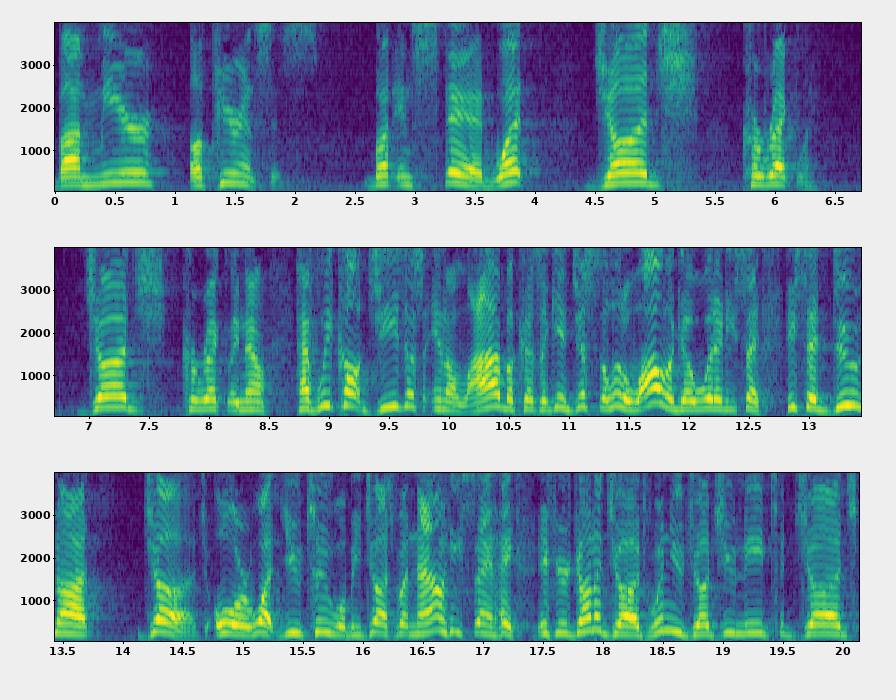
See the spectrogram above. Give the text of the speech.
by mere appearances, but instead, what? Judge correctly. Judge correctly. Now, have we caught Jesus in a lie? Because again, just a little while ago, what did he say? He said, Do not judge, or what? You too will be judged. But now he's saying, Hey, if you're going to judge, when you judge, you need to judge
